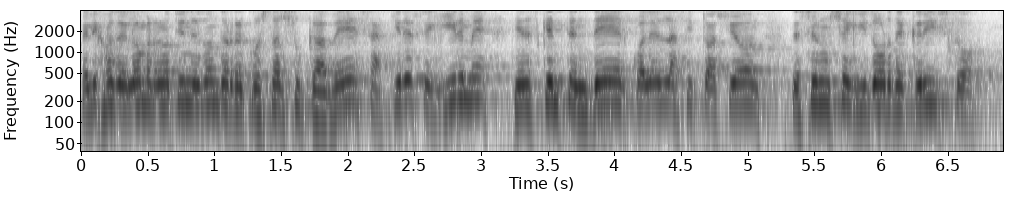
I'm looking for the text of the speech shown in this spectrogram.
El Hijo del Hombre no tiene dónde recostar su cabeza. ¿Quieres seguirme? Tienes que entender cuál es la situación de ser un seguidor de Cristo.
